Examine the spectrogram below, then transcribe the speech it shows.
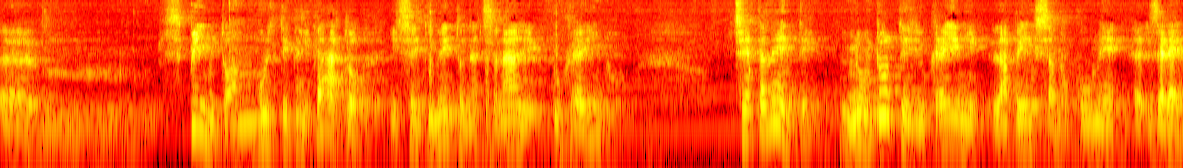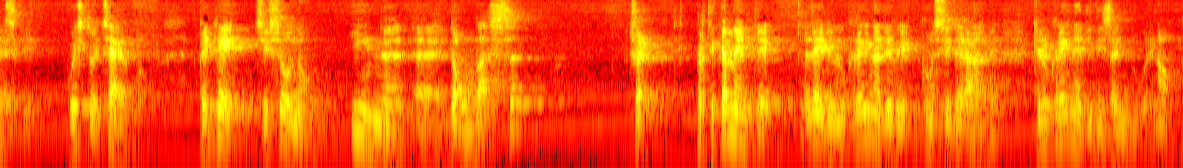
ehm, spinto, ha moltiplicato il sentimento nazionale ucraino. Certamente non tutti gli ucraini la pensano come eh, Zelensky, questo è certo, perché ci sono in eh, Donbass, cioè praticamente lei dell'Ucraina deve considerare che l'Ucraina è divisa in due, no?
